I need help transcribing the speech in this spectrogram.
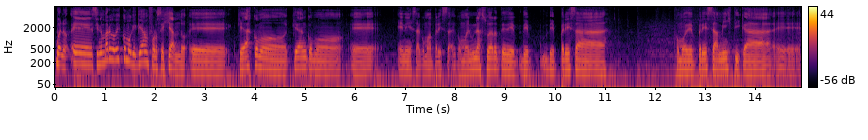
Bueno, eh, sin embargo, ves como que quedan forcejeando. Eh, quedas como. Quedan como. eh, en esa, como apresa, como en una suerte de, de- de presa. Como de presa mística. eh,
